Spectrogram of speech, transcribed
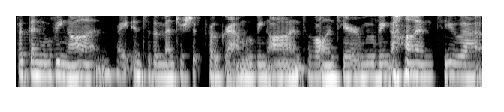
but then moving on right into the mentorship program, moving on to volunteer, moving on to uh,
